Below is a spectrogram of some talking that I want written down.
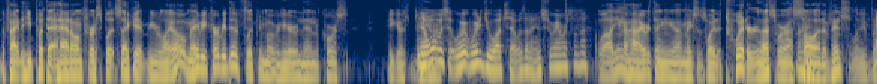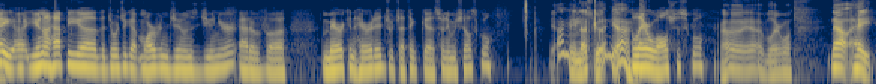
the fact that he put that hat on for a split second, you were like, oh, maybe Kirby did flip him over here. And then, of course, he goes. Now, what was it? Where, where did you watch that? Was it on Instagram or something? Well, you know how everything uh, makes its way to Twitter. That's where I saw it eventually. But Hey, uh, you're not happy uh, that Georgia got Marvin Jones Jr. out of uh, American Heritage, which I think uh, Sony Michel School, yeah, I mean that's good. Yeah. Blair Walsh's school. Oh yeah, Blair Walsh. Now, hey,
